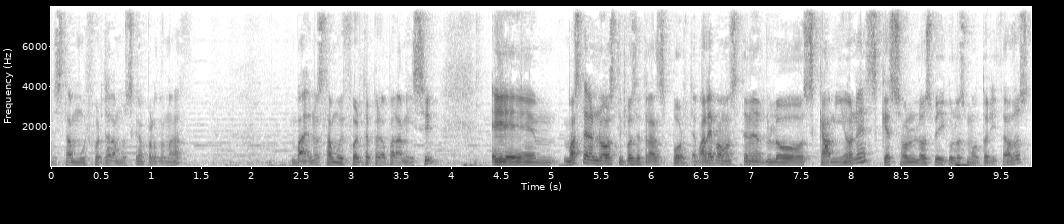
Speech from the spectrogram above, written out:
Está muy fuerte la música, perdonad. Vale, no está muy fuerte, pero para mí sí. Eh, vamos a tener nuevos tipos de transporte, ¿vale? Vamos a tener los camiones, que son los vehículos motorizados.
